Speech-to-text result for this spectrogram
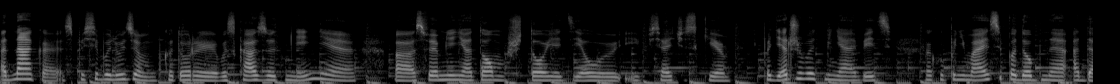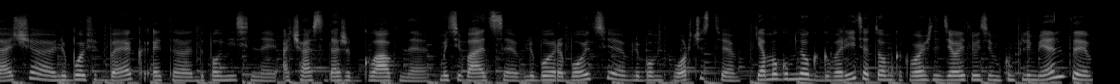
Однако, спасибо людям, которые высказывают мнение, э, свое мнение о том, что я делаю, и всячески поддерживают меня, ведь, как вы понимаете, подобная отдача, любой фидбэк — это дополнительная, а часто даже главная мотивация в любой работе, в любом творчестве. Я могу много говорить о том, как важно делать людям комплименты,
